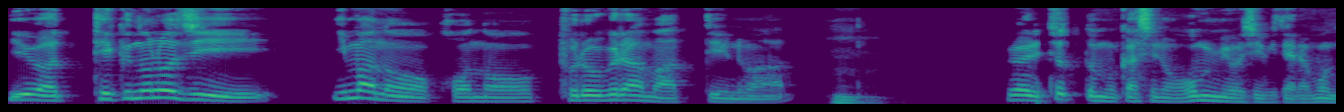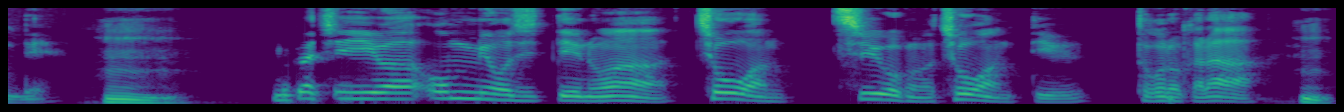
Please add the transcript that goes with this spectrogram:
要はテクノロジー、今のこのプログラマーっていうのは、うん。いわゆるちょっと昔の陰陽師みたいなもんで、うん。昔は陰陽師っていうのは、長安、中国の長安っていうところから、うん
